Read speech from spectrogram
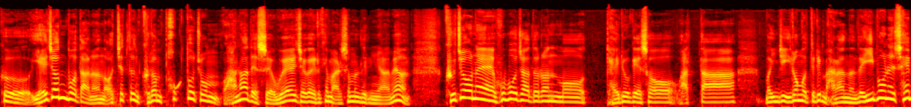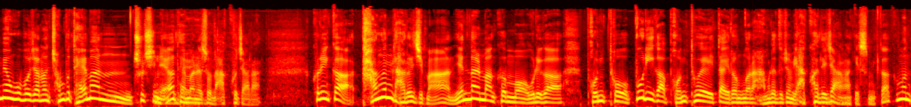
그 예전보다는 어쨌든 그런 폭도 좀 완화됐어요. 왜 제가 이렇게 말씀을 드리냐면 그 전에 후보자들은 뭐 대륙에서 왔다 뭐 이제 이런 것들이 많았는데 이번에 세 명 후보자는 전부 대만 출신이에요. 음, 네. 대만에서 낳고 자란. 그러니까 당은 다르지만 옛날만큼 뭐 우리가 본토 뿌리가 본토에 있다 이런 건 아무래도 좀 약화되지 않았겠습니까? 그러면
